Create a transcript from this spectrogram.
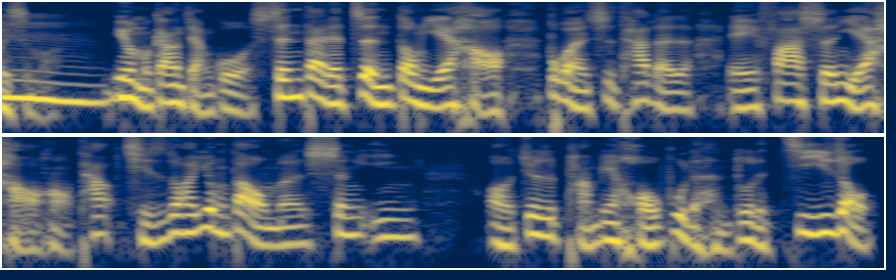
为什么？因为我们刚刚讲过，声带的震动也好，不管是它的诶发声也好，哈，它其实都要用到我们声音。哦，就是旁边喉部的很多的肌肉，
